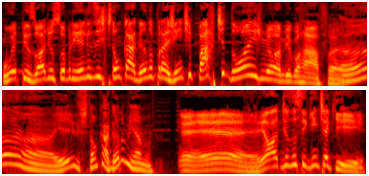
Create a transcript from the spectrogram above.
o episódio sobre eles estão cagando pra gente, parte 2, meu amigo Rafa. Ah, eles estão cagando mesmo. É, ela diz o seguinte aqui.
